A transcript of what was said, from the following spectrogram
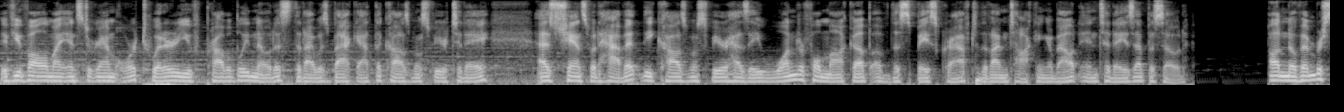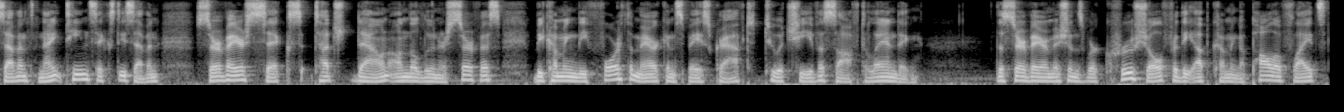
If you follow my Instagram or Twitter, you've probably noticed that I was back at the Cosmosphere today. As chance would have it, the Cosmosphere has a wonderful mock up of the spacecraft that I'm talking about in today's episode. On November 7, 1967, Surveyor 6 touched down on the lunar surface, becoming the fourth American spacecraft to achieve a soft landing. The Surveyor missions were crucial for the upcoming Apollo flights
